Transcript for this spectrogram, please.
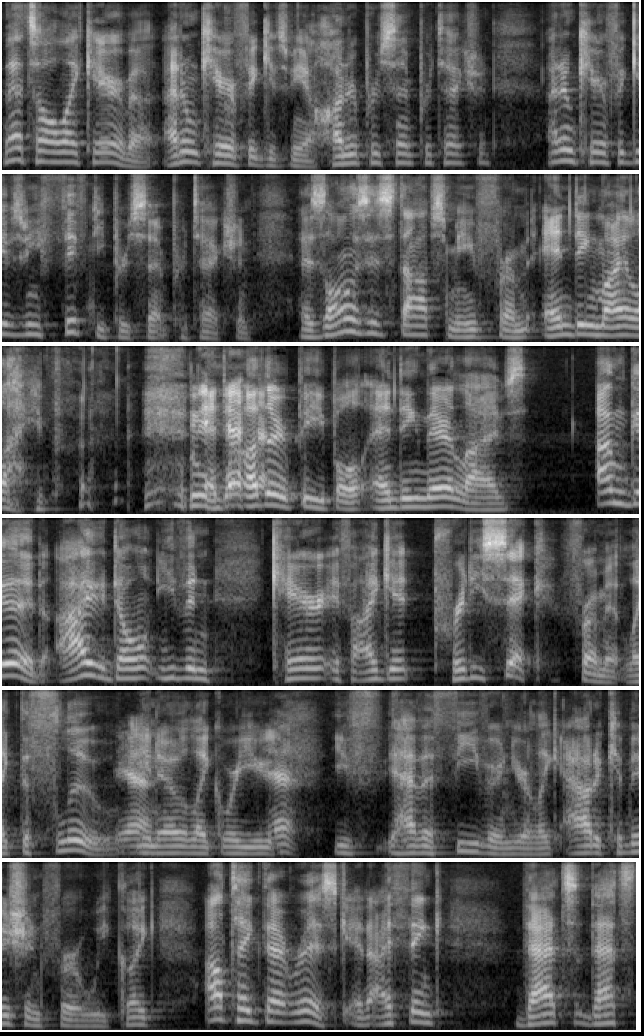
That's all I care about. I don't care if it gives me 100% protection. I don't care if it gives me 50% protection. As long as it stops me from ending my life and Yeah. other people ending their lives, I'm good. I don't even care if I get pretty sick from it, like the flu, Yeah. you know, like where you Yeah. you f- have a fever and you're like out of commission for a week. Like I'll take that risk, and I think that's that's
